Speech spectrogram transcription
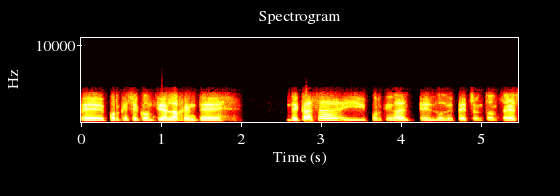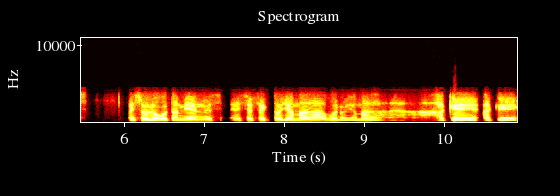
eh, porque se confía en la gente de casa y porque da el, el de pecho. Entonces, eso luego también es ese efecto llamada, bueno, llamada a que a que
